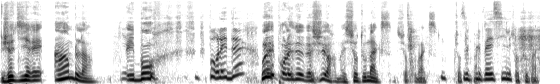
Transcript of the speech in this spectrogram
Je dirais humble et beau. Pour les deux, Oui, pour les deux, bien sûr, mais surtout Max, surtout Max, c'est plus facile. Surtout Max.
